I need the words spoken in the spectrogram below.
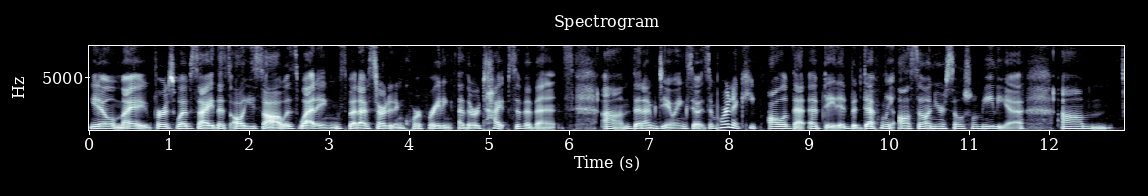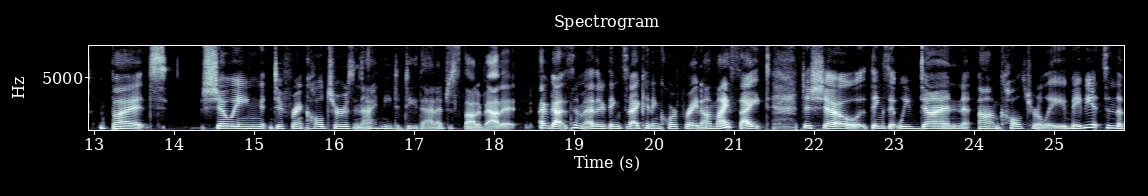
you know, my first website, that's all you saw was weddings, but I've started incorporating other types of events um, that I'm doing. So it's important to keep all of that updated, but definitely also on your social media. Um, but showing different cultures and I need to do that. I just thought about it. I've got some other things that I could incorporate on my site to show things that we've done um, culturally. Maybe it's in the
